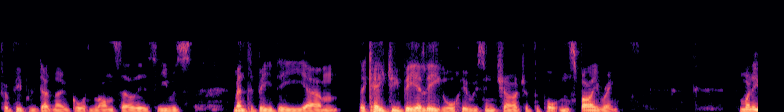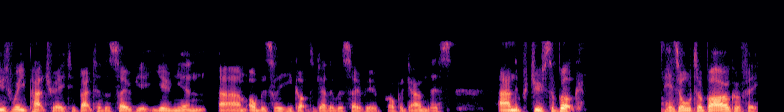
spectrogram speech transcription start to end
For people who don't know, Gordon Lonsdale is he was meant to be the um, the KGB illegal who was in charge of the Porton spy ring. When he was repatriated back to the Soviet Union, um, obviously he got together with Soviet propagandists and produced a book, his autobiography,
